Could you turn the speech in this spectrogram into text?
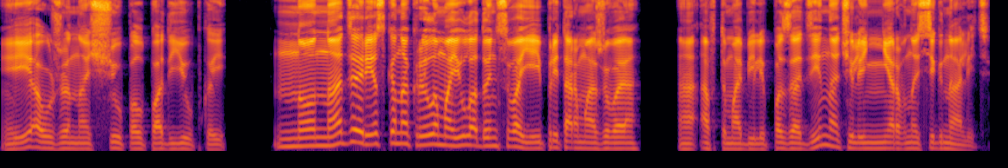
я уже нащупал под юбкой. Но Надя резко накрыла мою ладонь своей, притормаживая, а автомобили позади начали нервно сигналить.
